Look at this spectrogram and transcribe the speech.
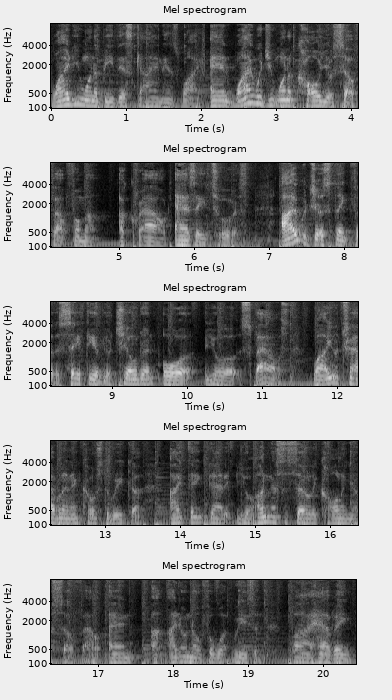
why do you want to be this guy and his wife? And why would you want to call yourself out from a, a crowd as a tourist? I would just think for the safety of your children or your spouse, while you're traveling in Costa Rica, I think that you're unnecessarily calling yourself out. And uh, I don't know for what reason, by having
